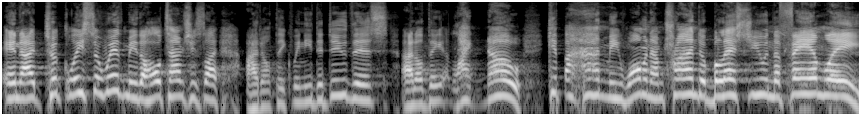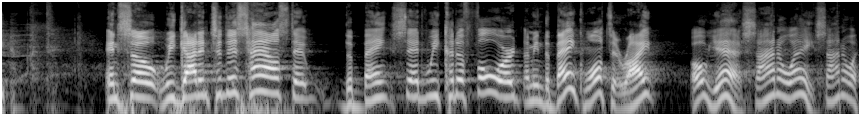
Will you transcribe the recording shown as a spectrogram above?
and I took Lisa with me the whole time. She's like, I don't think we need to do this. I don't think like no, get behind me, woman. I'm trying to bless you and the family. And so we got into this house that the bank said we could afford. I mean, the bank wants it, right? Oh, yeah, sign away, sign away.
